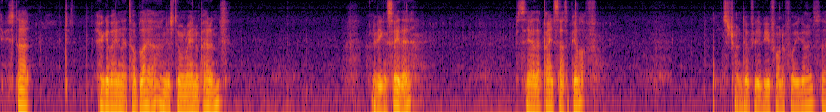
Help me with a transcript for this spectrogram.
if you start aggravating that top layer and just doing random patterns, if you can see there, See how that paint starts to peel off? Just trying to do it for the viewfinder for you guys. So,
